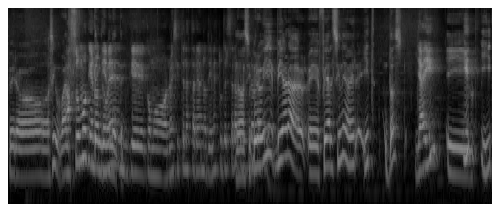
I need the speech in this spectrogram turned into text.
Pero sí, van- Asumo que no tienes, que como no hiciste las tareas, no tienes tu tercera No, sí, pero vi, vi ahora, eh, fui al cine a ver It 2 ¿Ya ahí? Y. Y.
